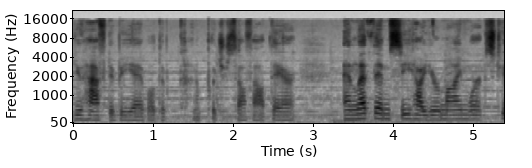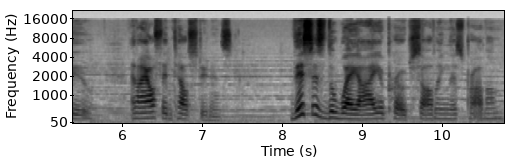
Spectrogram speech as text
you have to be able to kind of put yourself out there and let them see how your mind works too. And I often tell students, this is the way I approach solving this problem,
